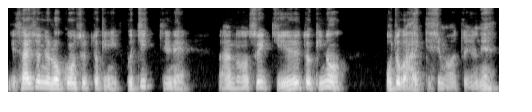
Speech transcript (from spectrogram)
で、最初に録音するときに、プチってね、あの、スイッチ入れるときの音が入ってしまうというね、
